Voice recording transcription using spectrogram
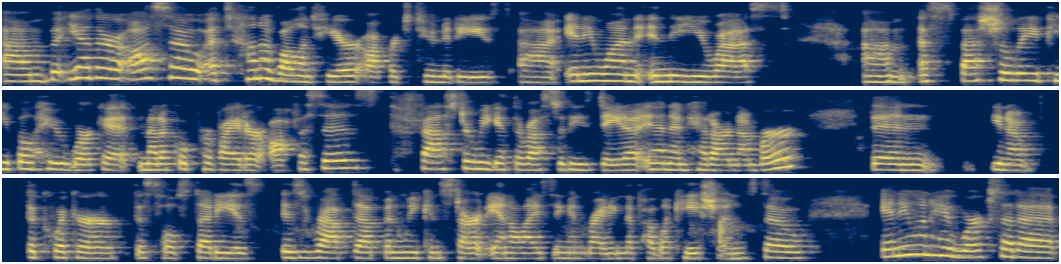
Um, but yeah there are also a ton of volunteer opportunities uh, anyone in the us um, especially people who work at medical provider offices. The faster we get the rest of these data in and hit our number then you know the quicker this whole study is is wrapped up and we can start analyzing and writing the publication. So anyone who works at a,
